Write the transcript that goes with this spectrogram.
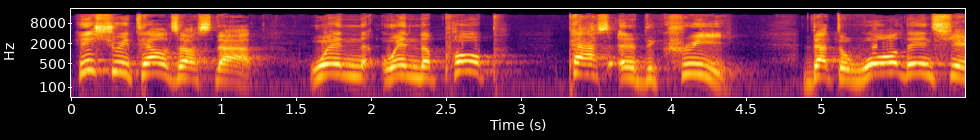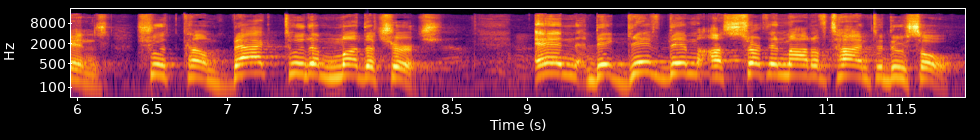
History tells us that when, when the Pope passed a decree that the Waldensians should come back to the mother church, and they gave them a certain amount of time to do so.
